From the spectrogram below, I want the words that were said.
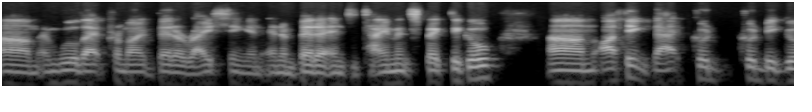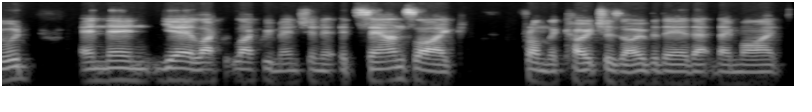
Um, and will that promote better racing and, and a better entertainment spectacle? Um, I think that could could be good. And then, yeah, like like we mentioned, it, it sounds like from the coaches over there that they might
